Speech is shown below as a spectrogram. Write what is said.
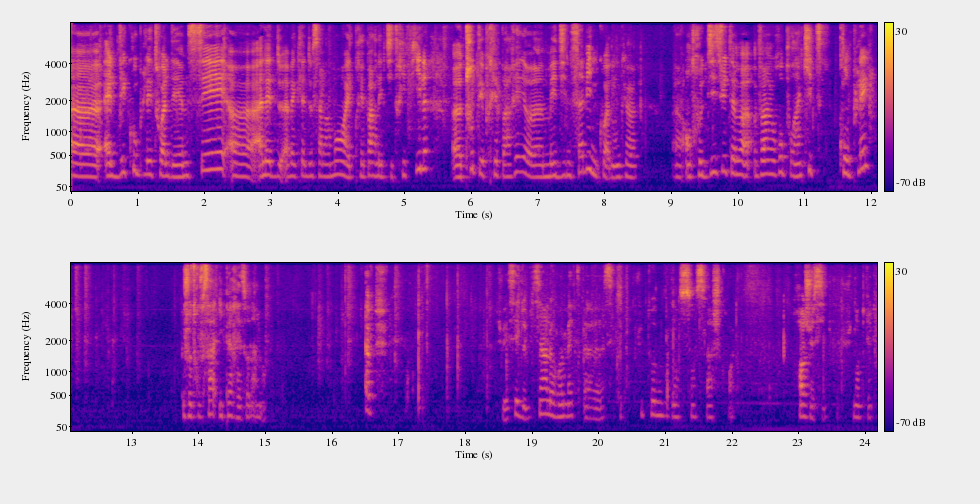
Euh, elle découpe l'étoile DMC, euh, avec l'aide de sa maman, elle prépare les petits trifils. Euh, tout est préparé made in Sabine, quoi. Donc, entre 18 et 20 euros pour un kit complet, je trouve ça hyper raisonnable. Hop. Je vais essayer de bien le remettre. Plutôt dans ce sens-là, je crois. Oh, je sais plus. Non, peut-être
